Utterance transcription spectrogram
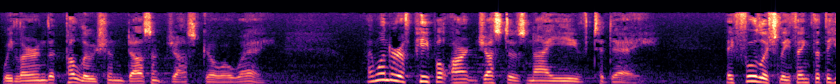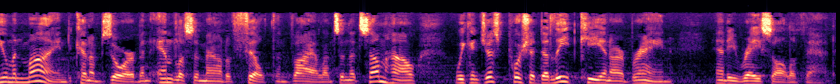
We learned that pollution doesn't just go away. I wonder if people aren't just as naive today. They foolishly think that the human mind can absorb an endless amount of filth and violence, and that somehow we can just push a delete key in our brain and erase all of that.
